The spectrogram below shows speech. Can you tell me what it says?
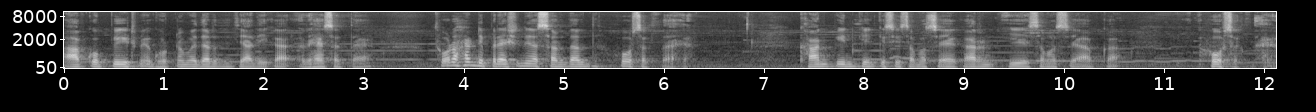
आपको पीठ में घुटनों में दर्द इत्यादि का रह सकता है। थोड़ा सा डिप्रेशन या सर दर्द हो सकता है। खान पीन के किसी समस्या के कारण ये समस्या आपका हो सकता है।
